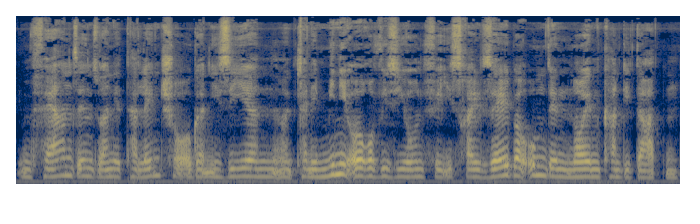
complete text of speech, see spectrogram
im Fernsehen so eine Talentshow organisieren, eine kleine Mini-Eurovision für Israel selber, um den neuen Kandidaten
